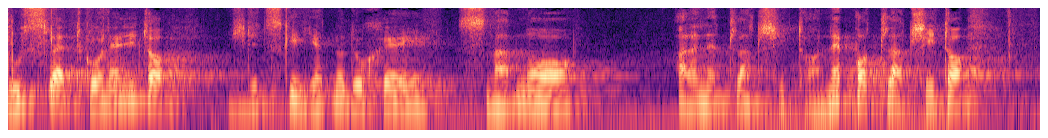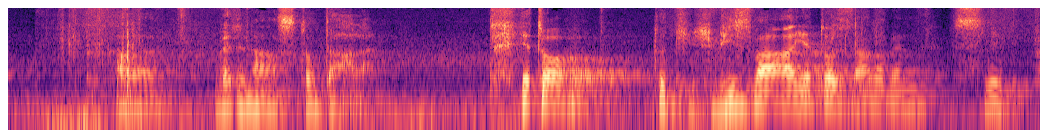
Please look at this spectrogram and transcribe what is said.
důsledku, není to vždycky jednoduché, snadno, ale netlačí to, nepotlačí to, ale vede nás to dále. Je to totiž výzva a je to zároveň slib,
